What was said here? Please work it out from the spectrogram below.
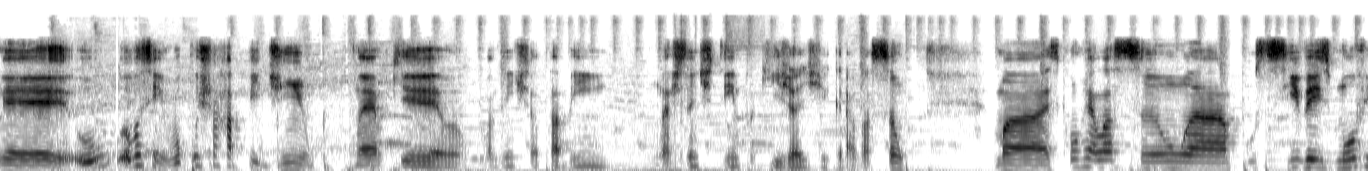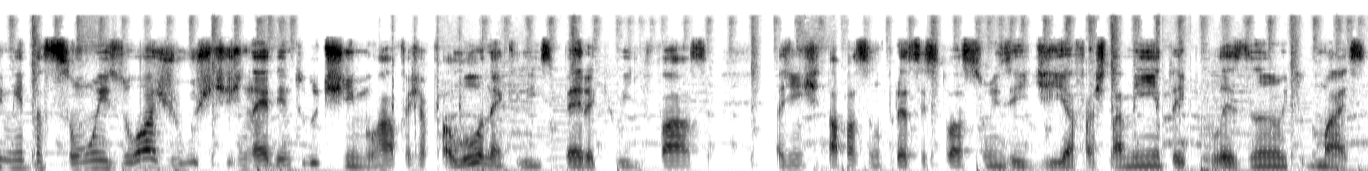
é, eu, assim, vou puxar rapidinho, né? Porque a gente já tá bem bastante tempo aqui já de gravação. Mas com relação a possíveis movimentações ou ajustes, né, dentro do time. O Rafa já falou, né, que ele espera que o Willi faça a gente está passando por essas situações aí de afastamento, aí por lesão e tudo mais.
